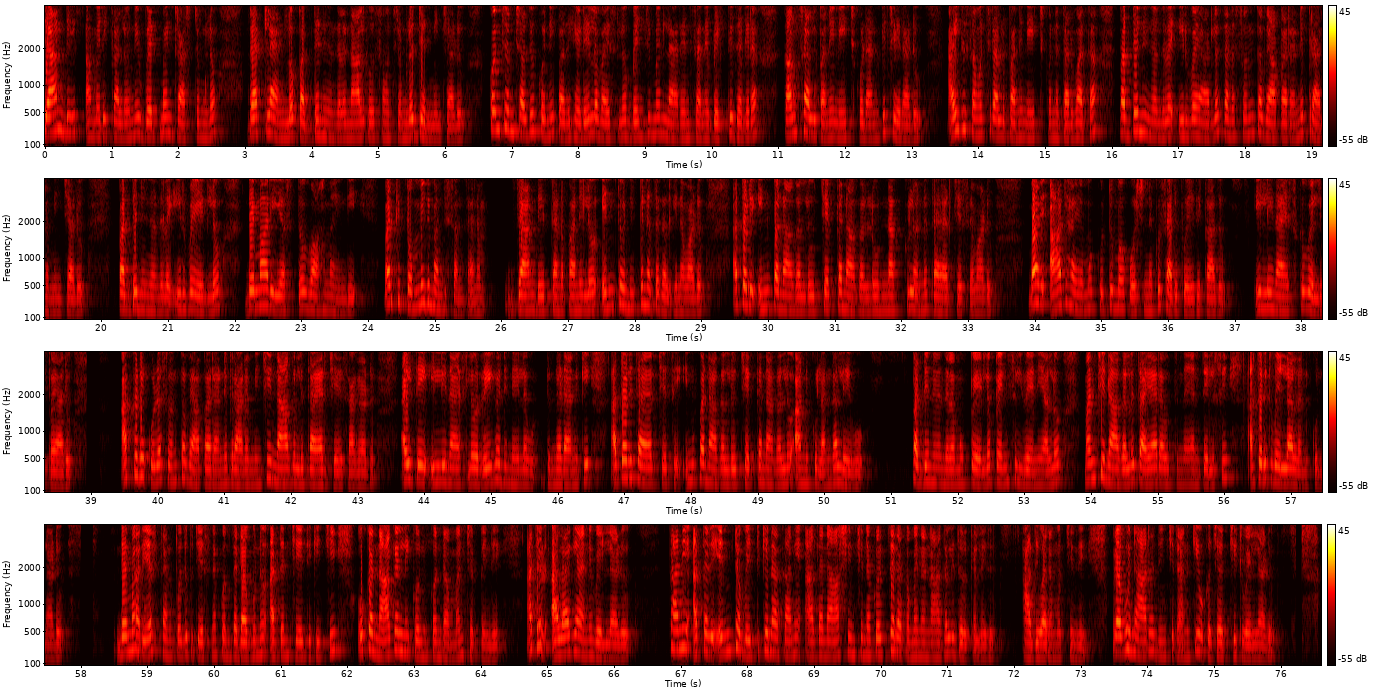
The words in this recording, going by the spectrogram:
John Deere అమెరికాలోని వెడ్మెంట్ రాష్ట్రంలో రట్ల్యాండ్లో పద్దెనిమిది వందల నాలుగవ సంవత్సరంలో జన్మించాడు. కొంచెం చదువుకొని పదిహేడేళ్ళ వయసులో బెంజమిన్ లారెన్స్ అనే వ్యక్తి దగ్గర కంసాలి పని నేర్చుకోవడానికి చేరాడు. ఐదు సంవత్సరాలు పని నేర్చుకున్న తర్వాత పద్దెనిమిది వందల ఇరవై ఆరులో తన సొంత వ్యాపారాన్ని ప్రారంభించాడు. పద్దెనిమిది వందల ఇరవై ఏడులో డెమారియస్తో వాహమైంది వారికి తొమ్మిది మంది సంతానం. జాన్ డీర్ తన పనిలో ఎంతో నిపుణత కలిగినవాడు. అతడు ఇనుప నాగళ్ళు చెక్క నాగళ్ళు నక్కులను తయారు చేసేవాడు. వారి ఆదాయము కుటుంబ పోషణకు సరిపోయేది కాదు. ఇల్లినాయస్కు వెళ్ళిపోయారు. అక్కడ కూడా సొంత వ్యాపారాన్ని ప్రారంభించి నాగళ్ళు తయారు చేయసాగాడు. అయితే ఇల్లినాయస్లో రేగడి నేల ఉండడానికి అతడు తయారు చేసే ఇనుప నాగళ్ళు చెక్క నాగళ్ళు అనుకూలంగా లేవు. పద్దెనిమిది వందల ముప్పై ఏడులో పెన్సిల్వేనియాలో మంచి నాగళ్ళు తయారవుతున్నాయని తెలిసి అక్కడికి వెళ్ళాలనుకున్నాడు. డెమారియస్ తను పొదుపు చేసిన కొంత డబ్బును అతని చేతికిచ్చి ఒక నాగల్ని కొనుక్కొని రమ్మని చెప్పింది. అతడు అలాగే అని వెళ్ళాడు. కానీ అతడు ఎంత వెతికినా కానీ అతను ఆశించిన కొత్త రకమైన నాగలి దొరకలేదు. ఆదివారం వచ్చింది. ప్రభుని ఆరాధించడానికి ఒక చర్చికి వెళ్ళాడు.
